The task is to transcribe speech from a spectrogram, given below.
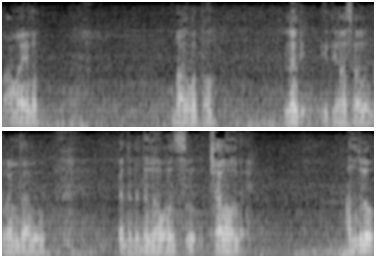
రామాయణం భాగవతం ఇలాంటి ఇతిహాసాలు గ్రంథాలు పెద్ద పెద్ద నవల్స్ చాలా ఉన్నాయి. అందులో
